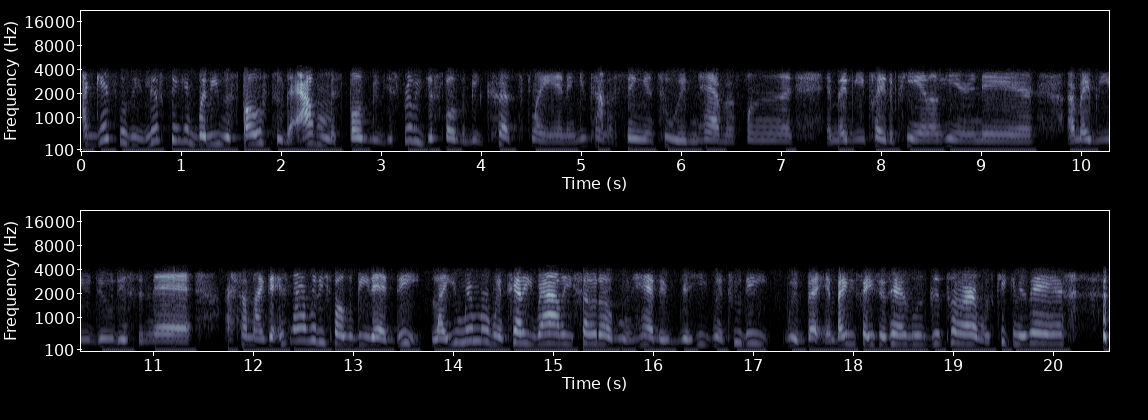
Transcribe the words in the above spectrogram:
I guess was he lip syncing, but he was supposed to. The album is supposed to be. It's really just supposed to be cuts playing, and you kind of singing to it and having fun, and maybe you play the piano here and there, or maybe you do this and that, or something like that. It's not really supposed to be that deep. Like you remember when Teddy Riley showed up and had it, he went too deep with and Babyface just had a little guitar and was kicking his ass.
